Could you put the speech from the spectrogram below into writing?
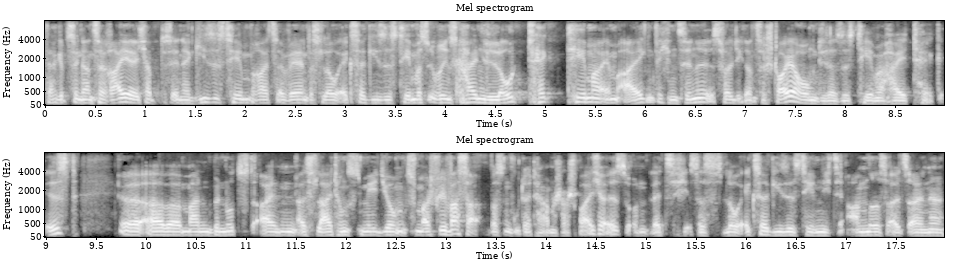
Da gibt es eine ganze Reihe. Ich habe das Energiesystem bereits erwähnt, das Low-Exergie-System, was übrigens kein Low-Tech-Thema im eigentlichen Sinne ist, weil die ganze Steuerung dieser Systeme High-Tech ist. Äh, aber man benutzt ein, als Leitungsmedium zum Beispiel Wasser, was ein guter thermischer Speicher ist. Und letztlich ist das Low-Exergie-System nichts anderes als eine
